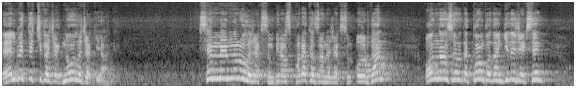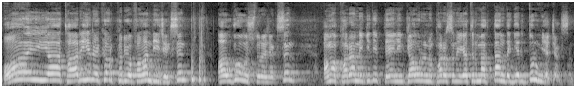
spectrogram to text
elbette çıkacak. Ne olacak yani? Sen memnun olacaksın. Biraz para kazanacaksın oradan. Ondan sonra da kompadan gideceksin. Ay ya tarihi rekor kırıyor falan diyeceksin. Algı oluşturacaksın. Ama paranı gidip de elin gavurunun parasına yatırmaktan da geri durmayacaksın.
